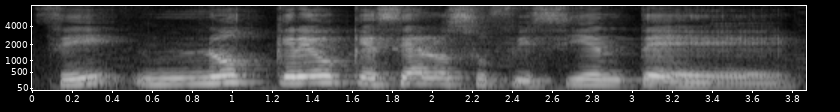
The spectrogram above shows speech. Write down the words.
¿sí? No creo que sea lo suficiente.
